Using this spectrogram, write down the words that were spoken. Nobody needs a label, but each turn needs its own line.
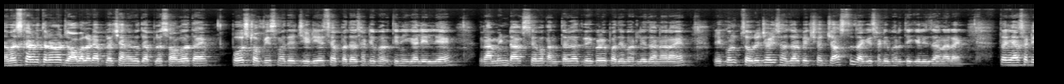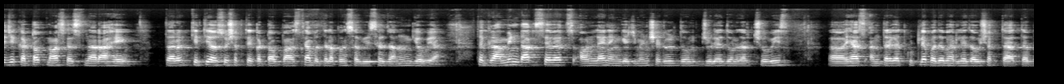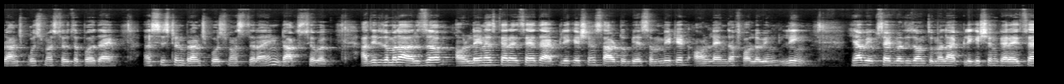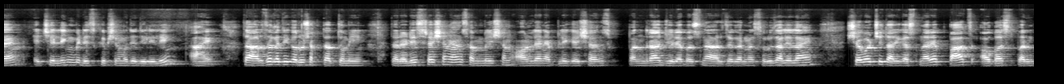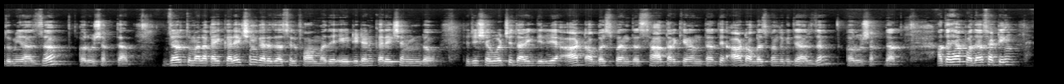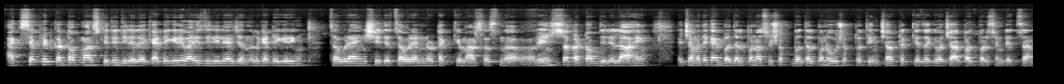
नमस्कार मित्रांनो जॉब आलाडे आपल्या चॅनलवरती आपलं स्वागत आहे. पोस्ट ऑफिसमध्ये जे डी एस या पदासाठी भरती निघालेली आहे. ग्रामीण डाक सेवक अंतर्गत वेगवेगळे पदे भरले जाणार आहेत. एकूण चौवेचाळीस हजारपेक्षा जास्त जागेसाठी भरती केली जाणार आहे. तर यासाठी जे कट ऑफ मार्क्स असणार आहे तर किती असू शकते कट ऑफ मार्क्स त्याबद्दल आपण सविस्तर जाणून घेऊया. तर ग्रामीण डाक सेवक ऑनलाईन एंगेजमेंट शेड्यूल दोन जुलै दोन हजार चोवीस ह्याच अंतर्गत कुठले पदं भरले जाऊ शकतात? तर ब्रांच पोस्टमास्टरचं पद आहे. असिस्टंट ब्रांच पोस्टमास्टर आहे आणि डाक सेवक. आता इथे तुम्हाला अर्ज ऑनलाईनच करायचा आहे. तर applications are to be submitted online the following link ह्या वेबसाईटवरती जाऊन तुम्हाला ॲप्लिकेशन करायचं आहे. याची लिंक मी डिस्क्रिप्शनमध्ये दिलेली आहे. तर अर्ज कधी करू शकतात तुम्ही? तर registration and submission online applications पंधरा जुलैपासून अर्ज करणं सुरू झालेलं आहे. शेवटची तारीख असणारे पाच ऑगस्टपर्यंत तुम्ही अर्ज करू शकतात जर तुम्हाला काही करेक्शन करायचं असेल फॉर्ममध्ये एडिट अँड करेक्शन विंडो त्याची शेवटची तारीख दिलेली आहे आठ ऑगस्टपर्यंत सहा तारखेनंतर ते आठ ऑगस्टपर्यंत तुम्ही ते अर्ज करू शकतात. आता ह्या पदासाठी ॲक्सेप्टेड कट ऑफ मार्क्स किती दिलेले आहे कॅटेगरी वाईज दिलेले आहे जनरल कॅटेगरी चौऱ्याऐंशी ते चौऱ्याण्णव टक्के मार्क्स असणं रेंजचा कट ऑफ दिलेला आहे. याच्यामध्ये काही बदल पण असू शक बदल पण होऊ शकतो. तीन चार टक्क्याचा किंवा चार पाच पर्सेंटेजचा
